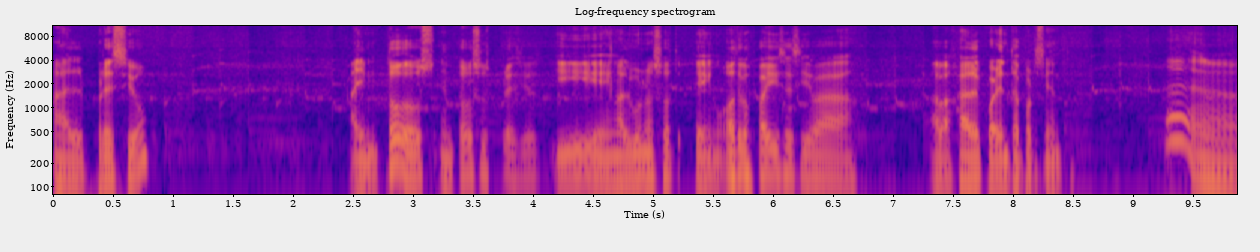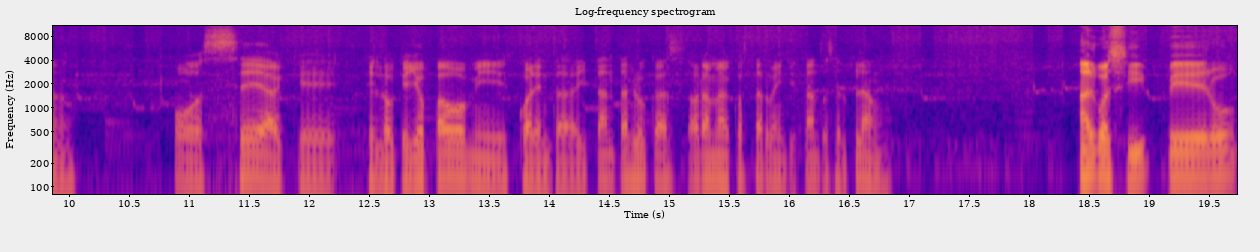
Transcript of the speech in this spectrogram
al precio en todos, en todos sus precios y en algunos en otros países iba a bajar el 40%. Ah, o sea que, que, lo que yo pago mis cuarenta y tantas lucas, ahora me va a costar veintitantos el plan. Algo así, pero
